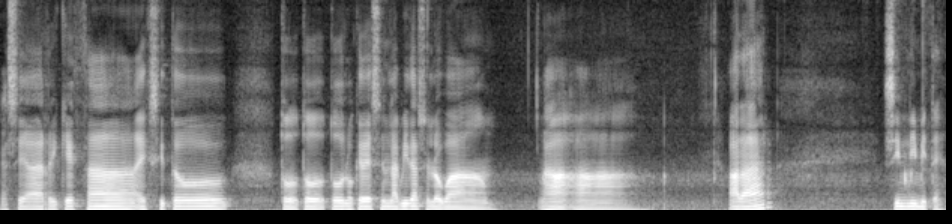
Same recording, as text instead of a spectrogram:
ya sea riqueza, éxito, todo, todo, todo lo que des en la vida se lo va a, a, dar sin límite,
